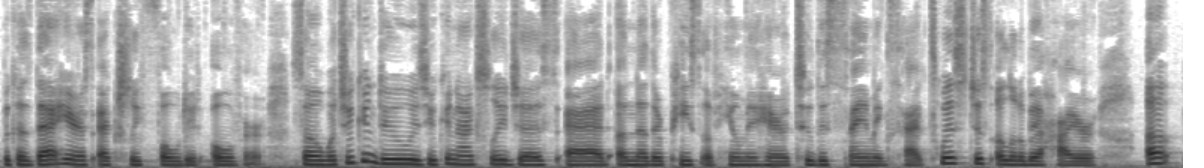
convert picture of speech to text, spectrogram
because that hair is actually folded over. So what you can do is you can actually just add another piece of human hair to the same exact twist, just a little bit higher up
